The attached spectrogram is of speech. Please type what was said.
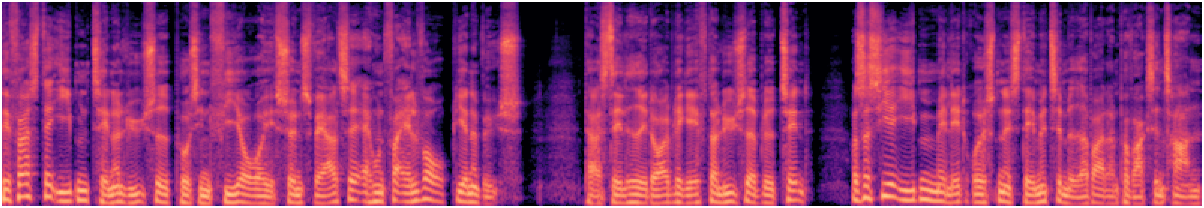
Det første Iben tænder lyset på sin fireårige søns værelse, at hun for alvor bliver nervøs. Der er stillhed et øjeblik efter, lyset er blevet tændt, og så siger Iben med lidt rystende stemme til medarbejderen på vagtcentralen.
